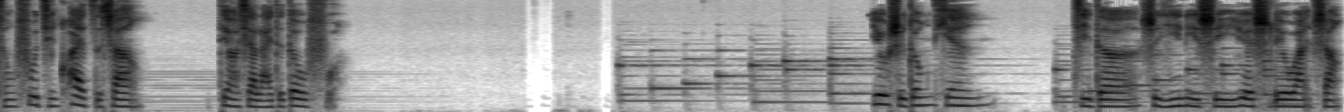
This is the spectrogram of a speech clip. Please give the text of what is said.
从父亲筷子上掉下来的豆腐。又是冬天，记得是阴历十一月十六晚上，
